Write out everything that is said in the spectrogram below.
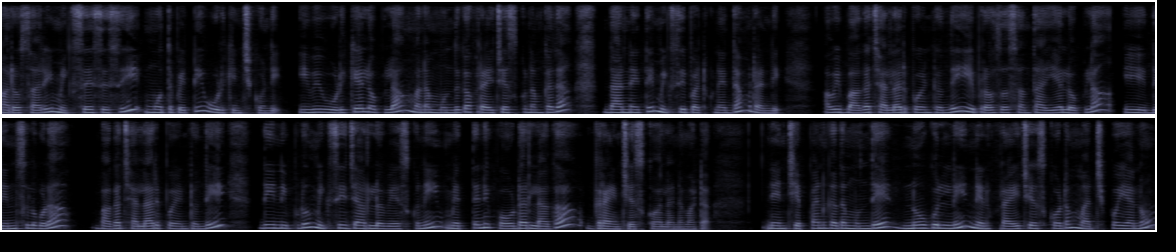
మరోసారి మిక్స్ చేసేసి మూత పెట్టి ఉడికించుకోండి. ఇవి ఉడికే లోపల మనం ముందుగా ఫ్రై చేసుకున్నాం కదా దాన్ని అయితే మిక్సీ పట్టుకునేద్దాం రండి. అవి బాగా చల్లారిపోయి ఉంటుంది. ఈ ప్రాసెస్ అంతా అయ్యే లోపల ఈ దినుసులు కూడా బాగా చల్లారిపోయి ఉంటుంది. దీన్ని ఇప్పుడు మిక్సీ జార్లో వేసుకుని మెత్తని పౌడర్ లాగా గ్రైండ్ చేసుకోవాలన్నమాట. నేను చెప్పాను కదా ముందే నూగుల్ని నేను ఫ్రై చేసుకోవడం మర్చిపోయాను.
